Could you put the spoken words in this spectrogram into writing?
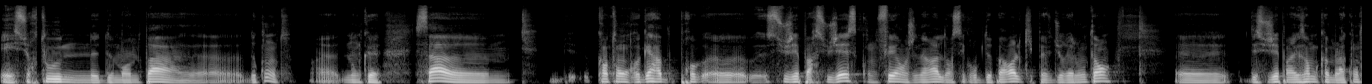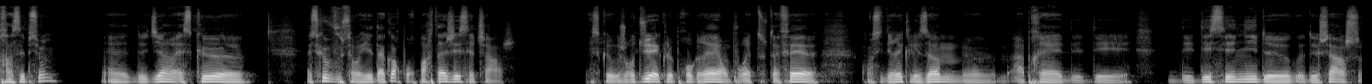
et surtout ne demandent pas euh, de compte. Euh, donc euh, ça, quand on regarde sujet par sujet, ce qu'on fait en général dans ces groupes de parole qui peuvent durer longtemps, des sujets par exemple comme la contraception, de dire est-ce que est-ce que vous seriez d'accord pour partager cette charge? Parce qu'aujourd'hui, avec le progrès, on pourrait tout à fait considérer que les hommes, après des, décennies de, charges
